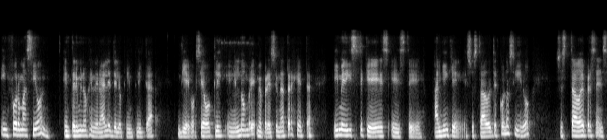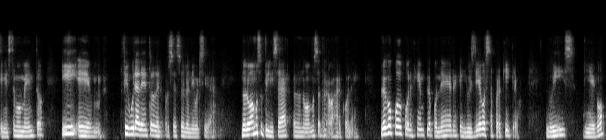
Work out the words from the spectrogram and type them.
información en términos generales de lo que implica Diego. Si hago clic en el nombre, me aparece una tarjeta y me dice que es este, alguien que su estado es desconocido, su estado de presencia en este momento y em, figura dentro del proceso de la universidad. No lo vamos a utilizar, pero no vamos a trabajar con él. Luego puedo, por ejemplo, poner, eh, Luis Diego está por aquí, creo. Luis Diego.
